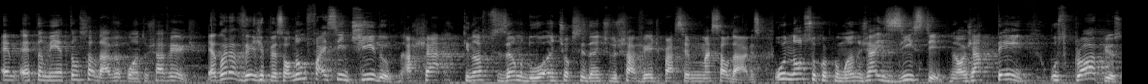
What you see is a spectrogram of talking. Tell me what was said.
é, é também é tão saudável quanto o chá verde. E agora veja, pessoal, não faz sentido achar que nós precisamos do antioxidante do chá verde para sermos mais saudáveis. O nosso corpo humano já existe, já tem os próprios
